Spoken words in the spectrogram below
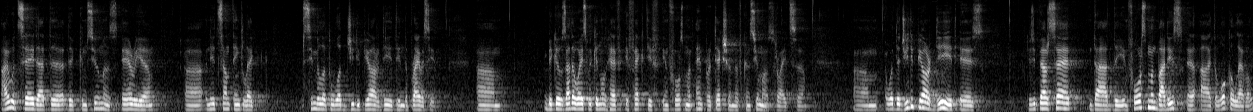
I would say that the consumers area uh, needs something like similar to what GDPR did in the privacy. Um, because otherwise we cannot have effective enforcement and protection of consumers' rights. Uh, um, what the GDPR did is, GDPR said that the enforcement bodies uh, are at the local level,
